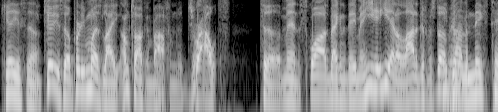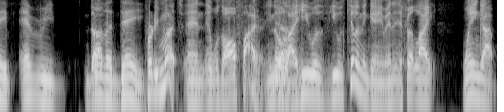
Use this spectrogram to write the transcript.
Kill yourself. you kill yourself pretty much. Like I'm talking about from the droughts to man, the squads back in the day, man. He he had a lot of different stuff. He dropped a mixtape every other day. pretty much, and it was all fire. You know, Yeah. like he was he was killing the game, and it felt like Wayne got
